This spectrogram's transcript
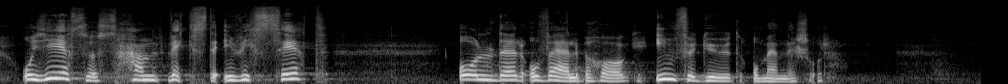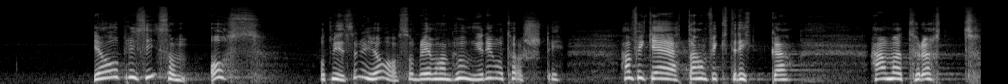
Och Jesus han växte i visshet, ålder och välbehag inför Gud och människor. Ja, och precis som oss, åtminstone jag, så blev han hungrig och törstig. Han fick äta, han fick dricka. Han var trött.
